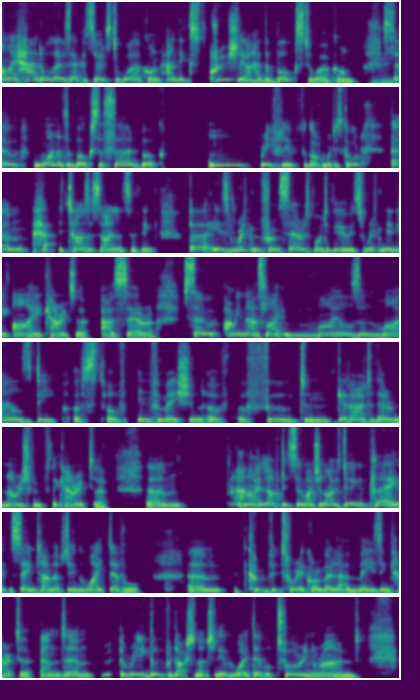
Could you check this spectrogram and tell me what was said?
I had all those episodes to work on, and ex- crucially, I had the books to work on. Mm-hmm. So, one of the books, the third book, mm, briefly forgotten what it's called, um, Towers of Silence, I think, uh, is written from Sarah's point of view. It's written in the I character as Sarah. So, I mean, that's like miles and miles deep of, of information, of, of food to get out of there, of nourishment for the character. Um, and I loved it so much. And I was doing a play at the same time. I was doing The White Devil, um, Vittoria Corombona, amazing character, and um, a really good production actually of the White Devil touring around,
